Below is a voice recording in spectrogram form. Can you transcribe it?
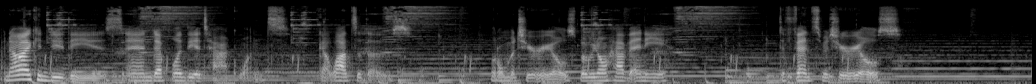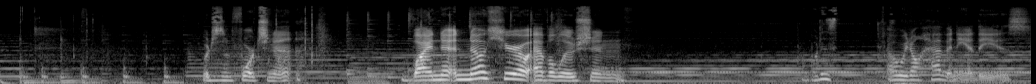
I know I can do these, and definitely the attack ones. Got lots of those little materials, but we don't have any defense materials. Which is unfortunate. By no, no hero evolution. What is... Oh, we don't have any of these.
